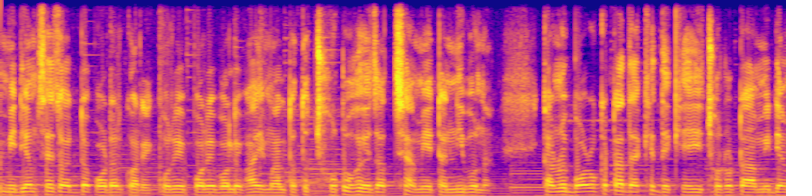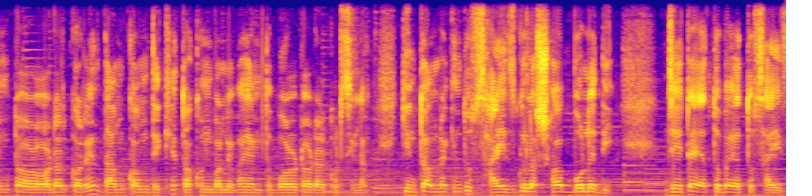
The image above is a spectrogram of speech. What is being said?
মিডিয়াম সাইজ অয়েড্রপ অর্ডার করে করে পরে বলে, ভাই, মালটা তো ছোট হয়ে যাচ্ছে, আমি এটা নিব না। কারণ ওই বড়টা দেখে দেখে এই ছোটোটা মিডিয়ামটা অর্ডার করে, দাম কম দেখে তখন বলে, ভাই, আমি তো বড়টা অর্ডার করছিলাম। কিন্তু আমরা কিন্তু সাইজগুলো সব বলে দিই, যে এটা এত বা এত সাইজ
